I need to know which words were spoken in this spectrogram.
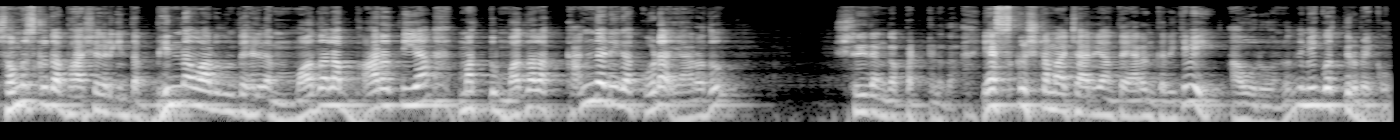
ಸಂಸ್ಕೃತ ಭಾಷೆಗಳಿಗಿಂತ ಭಿನ್ನವಾದದ್ದು ಅಂತ ಹೇಳಿದ ಮೊದಲ ಭಾರತೀಯ ಮತ್ತು ಮೊದಲ ಕನ್ನಡಿಗ ಕೂಡ ಯಾರದು? ಶ್ರೀರಂಗಪಟ್ಟಣದ ಎಸ್ ಕೃಷ್ಣಮಾಚಾರ್ಯ ಅಂತ ಯಾರನ್ನು ಕರಿತೀವಿ? ಅವರು ಅನ್ನೋದು ನಿಮಗೆ ಗೊತ್ತಿರಬೇಕು.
